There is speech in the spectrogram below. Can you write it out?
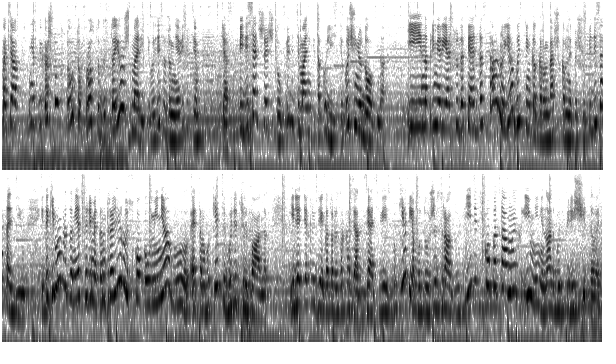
хотят несколько штук, то, то просто достаешь. Смотрите, вот здесь вот у меня, видите, сейчас 56 штук. Видите, маленький такой листик, очень удобно и, например, я отсюда 5 достану, я быстренько карандашиком напишу 51. И таким образом я все время контролирую, сколько у меня в этом букете будет тюльпанов. И для тех людей, которые захотят взять весь букет, я буду уже сразу видеть, сколько там их, и мне не надо будет пересчитывать.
